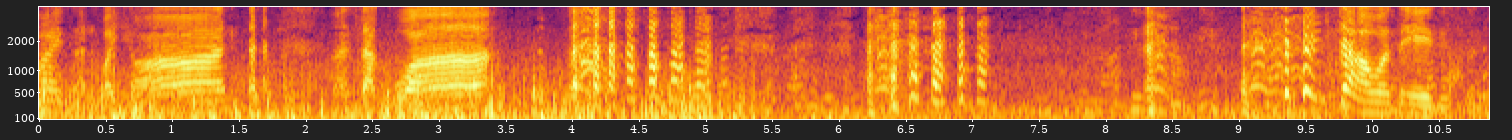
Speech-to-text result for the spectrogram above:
Ay, saan ba yan? Ang sagwa. Tawa si Edison.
